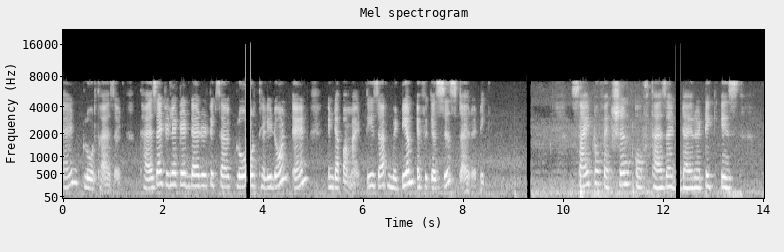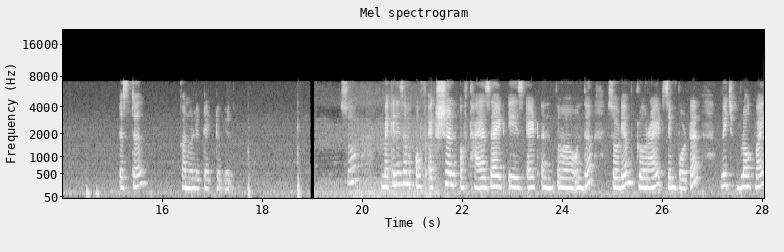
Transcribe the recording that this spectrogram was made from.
and chlorothiazide. Thiazide related diuretics are chlorthalidone and indapamide. These are medium efficacious diuretic. Site of action of thiazide diuretic is distal convoluted tubule. So mechanism of action of thiazide is at uh, on the sodium chloride symporter which blocked by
